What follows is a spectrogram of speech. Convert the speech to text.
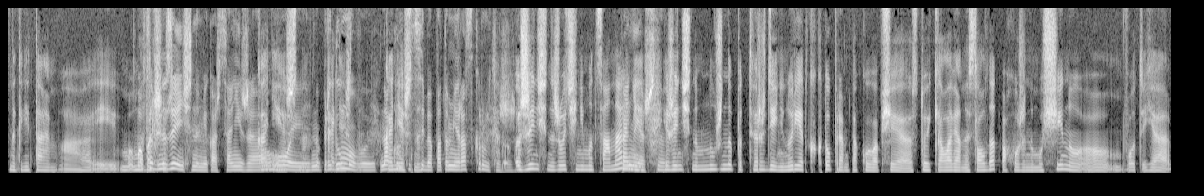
нагнетаем. А, мы Особенно большие... женщины, мне кажется, они же конечно, ой, напридумывают, конечно, конечно. себя, потом не раскрутишь. Женщины же очень эмоциональные, конечно. и женщинам нужно подтверждение. Ну, редко кто прям такой вообще стойкий оловянный солдат, похожий на мужчину. А, вот я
